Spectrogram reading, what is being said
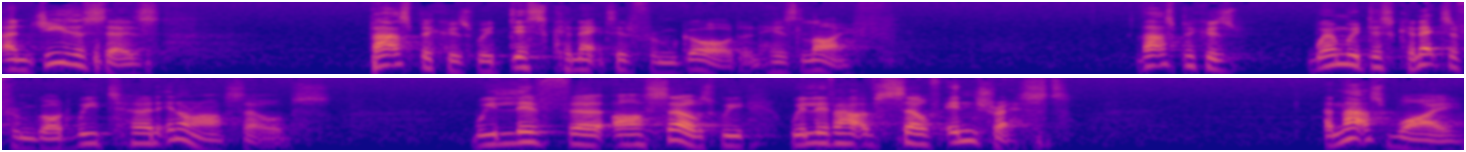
And Jesus says that's because we're disconnected from God and His life. That's because when we're disconnected from God, we turn in on ourselves. We live for ourselves. We, we live out of self interest. And that's why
